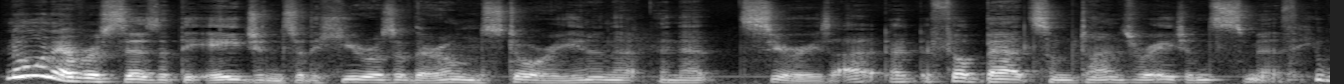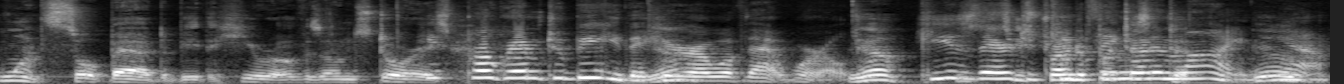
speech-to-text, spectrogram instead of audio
No one ever says that the agents are the heroes of their own story. And in that in that series, I, I feel bad sometimes for Agent Smith. He wants so bad to be the hero of his own story. He's programmed to be the Yeah. hero of that world. Yeah. He is He's- there he's to keep to things in it. line. Yeah.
